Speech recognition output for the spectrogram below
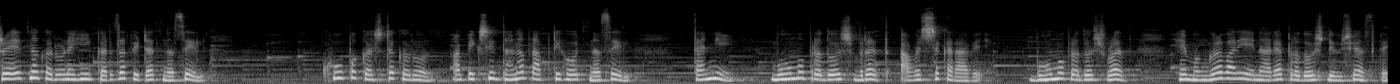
प्रयत्न करूनही कर्ज फिटत नसेल. खूप कष्ट करून अपेक्षित धनप्राप्ती होत नसेल त्यांनी भूमप्रदोष व्रत अवश्य करावे. भूमप्रदोष व्रत हे मंगळवारी येणाऱ्या प्रदोष दिवशी असते.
